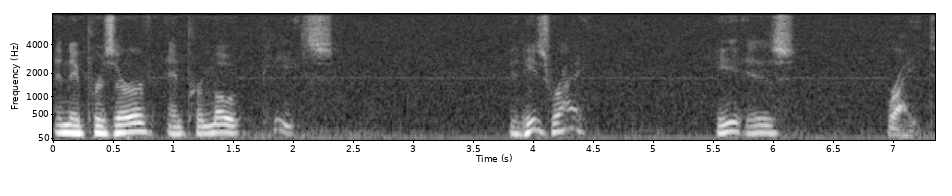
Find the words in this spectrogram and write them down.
And they preserve and promote peace. And he's right. He is right.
